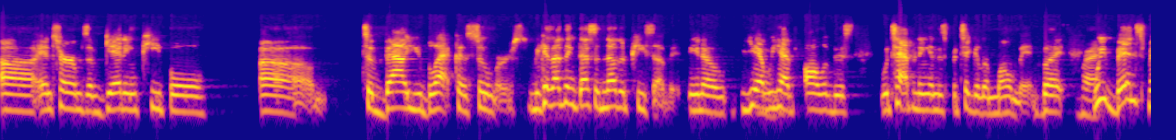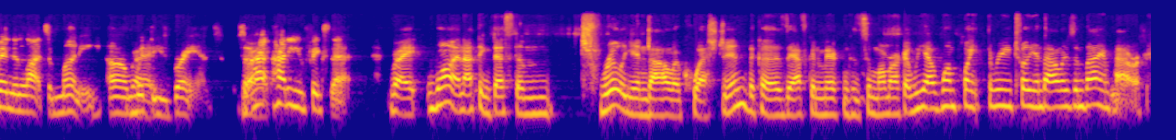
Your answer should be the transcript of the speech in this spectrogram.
uh, in terms of getting people um, to value black consumers because i think that's another piece of it you know yeah we mm-hmm. have all of this what's happening in this particular moment but right. we've been spending lots of money um, right. with these brands so right. how, how do you fix that right one i think that's the trillion dollar question because the African American consumer market, we have $1.3 trillion in buying power.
